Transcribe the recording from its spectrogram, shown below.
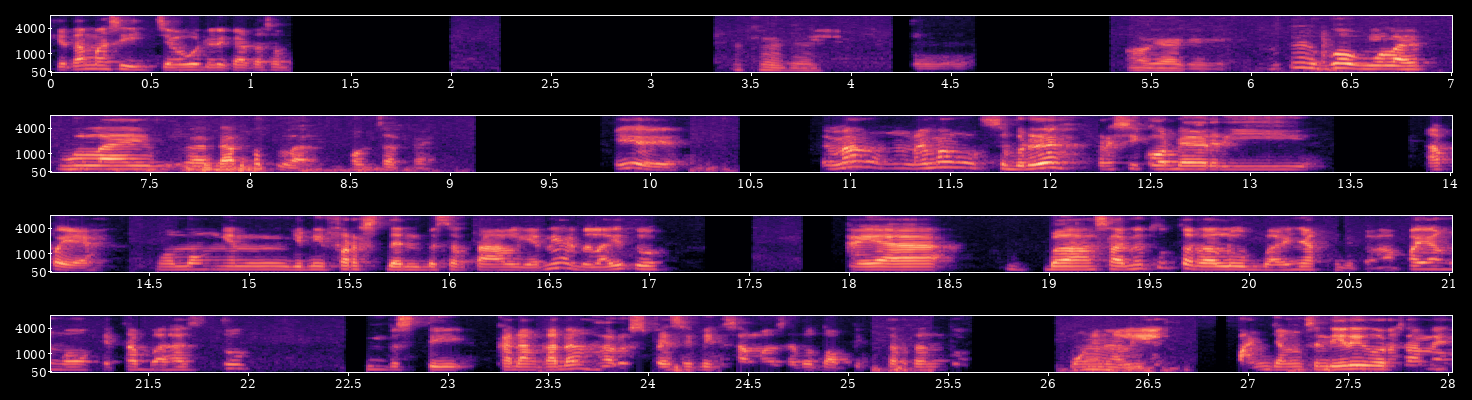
kita masih jauh dari kata sebelum oke oke gitu. oke oke itu gue mulai mulai eh, dapet lah konsepnya iya, iya. memang memang sebenarnya resiko dari apa ya ngomongin universe dan beserta aliennya adalah itu kayak bahasannya tuh terlalu banyak gitu apa yang mau kita bahas tuh mesti kadang-kadang harus spesifik sama satu topik tertentu. Ngomongin hmm. alien panjang sendiri urusannya.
